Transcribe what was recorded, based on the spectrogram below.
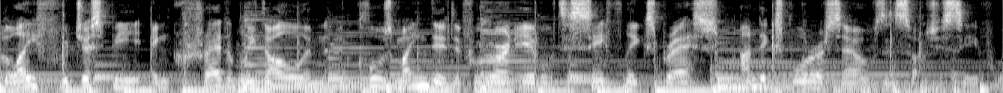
Life would just be incredibly dull and, and close minded if we weren't able to safely express and explore ourselves in such a safe way.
